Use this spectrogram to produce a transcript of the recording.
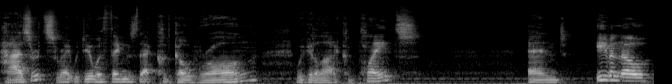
hazards, right? We deal with things that could go wrong, we get a lot of complaints. And even though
